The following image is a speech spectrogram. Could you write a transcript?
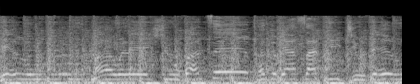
घेऊ मावळे शिवबाचे भगव्यासाठी जीव देऊ.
